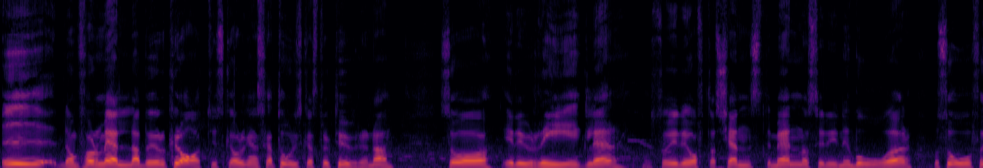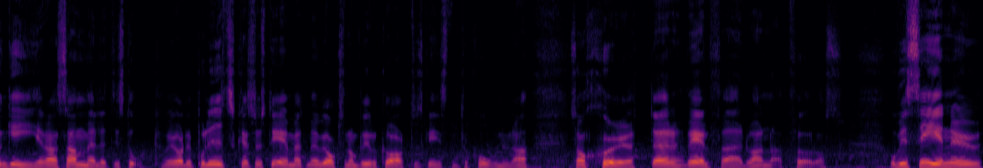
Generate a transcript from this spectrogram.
I de formella byråkratiska organisatoriska strukturerna så är det ju regler och så är det oftast tjänstemän och så är det nivåer och så fungerar samhället i stort. Vi har det politiska systemet men vi har också de byråkratiska institutionerna som sköter välfärd och annat för oss. Och vi ser nu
